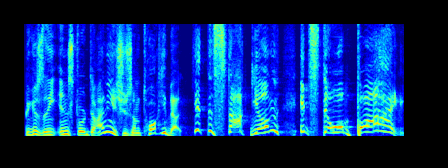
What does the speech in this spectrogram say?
because of the in-store dining issues I'm talking about. Yet the stock, Yum, it's still a buy.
